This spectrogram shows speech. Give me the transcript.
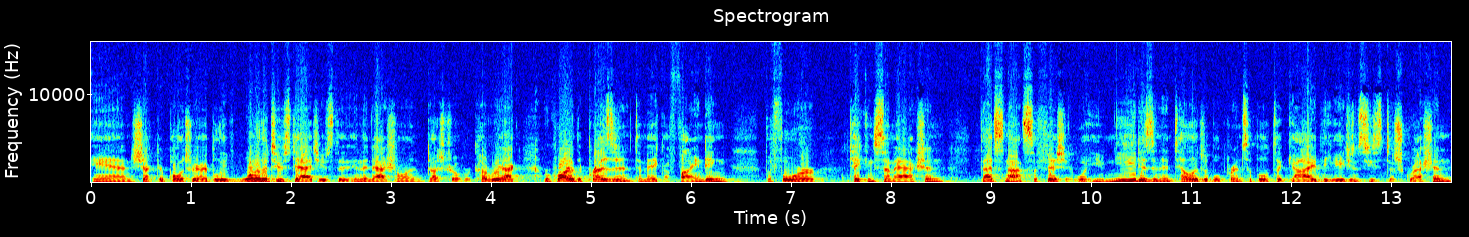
and Schechter Poultry, I believe one of the two statutes in the National Industrial Recovery Act required the president to make a finding before taking some action. That's not sufficient. What you need is an intelligible principle to guide the agency's discretion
